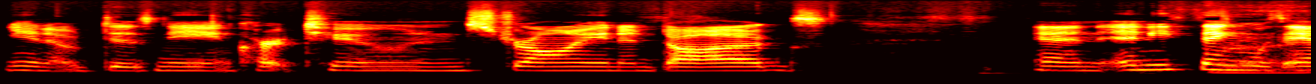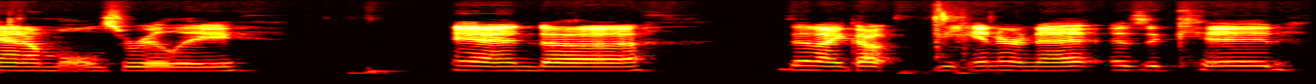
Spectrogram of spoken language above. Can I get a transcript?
you know, Disney and cartoons, drawing and dogs and anything with animals really. And uh then I got the internet as a kid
